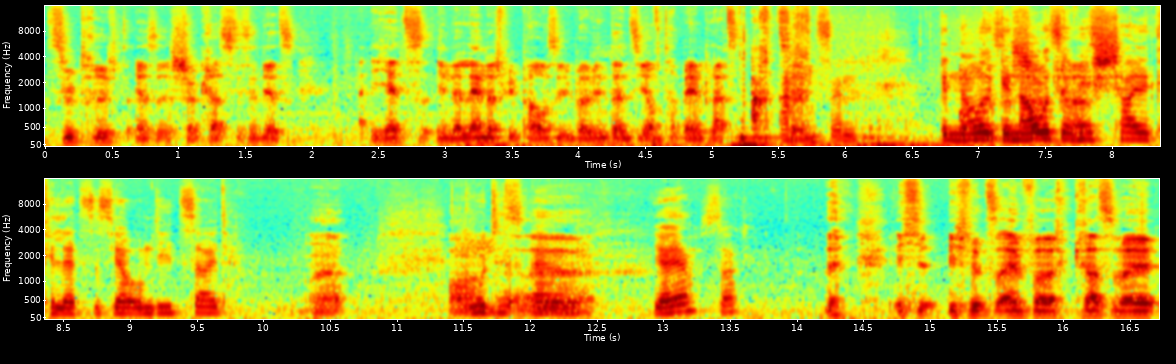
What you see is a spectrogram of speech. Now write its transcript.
zutrifft, also ist schon krass. Die sind jetzt, jetzt in der Länderspielpause überwintern sie auf Tabellenplatz 18. 18. Genau, genauso wie Schalke letztes Jahr um die Zeit. Ja. Und, Gut, äh, äh, ja, ja, sag. Ich, ich finde es einfach krass, weil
